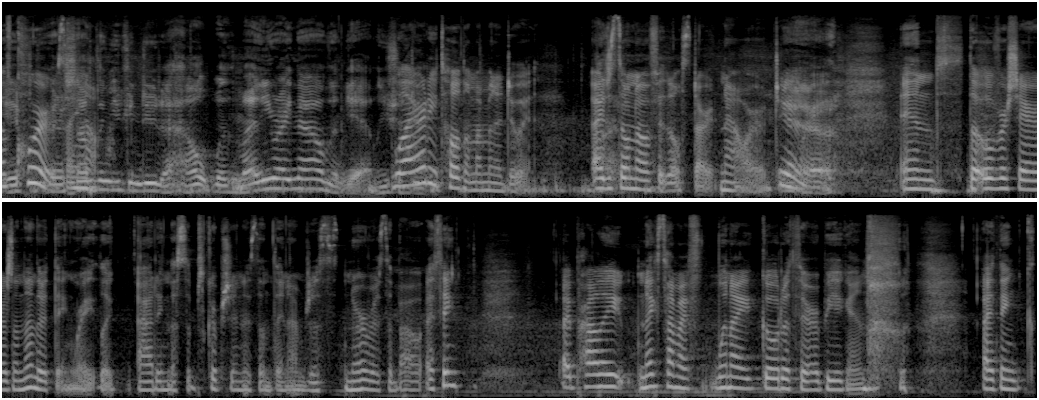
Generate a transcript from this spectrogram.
of if course, there's something you can do to help with money right now, then yeah, you should. Well, I already it. told them I'm gonna do it. I just don't know if it'll start now or January. Yeah. And the overshare is another thing, right? Like adding the subscription is something I'm just nervous about. I think I probably next time I when I go to therapy again, I think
